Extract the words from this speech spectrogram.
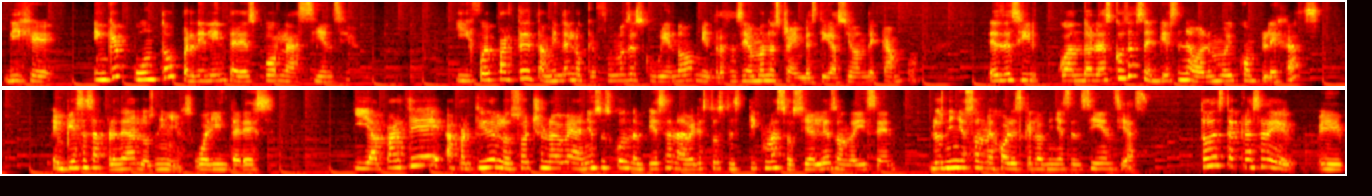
dije, ¿en qué punto perdí el interés por la ciencia? Y fue parte también de lo que fuimos descubriendo mientras hacíamos nuestra investigación de campo. Es decir, cuando las cosas empiezan a volver muy complejas, empiezas a perder a los niños o el interés. Y aparte, a partir de los 8 o 9 años es cuando empiezan a haber estos estigmas sociales donde dicen, los niños son mejores que las niñas en ciencias. Toda esta clase de eh,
